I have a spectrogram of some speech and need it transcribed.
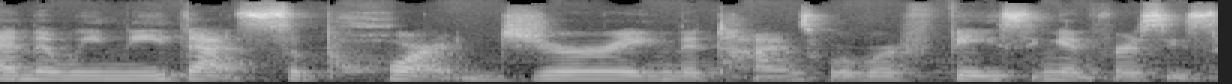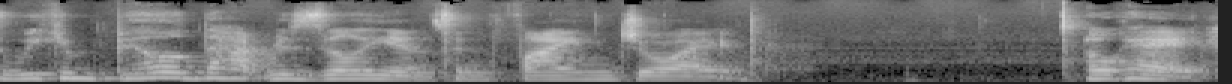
And then we need that support during the times where we're facing adversity so we can build that resilience and find joy. Okay,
